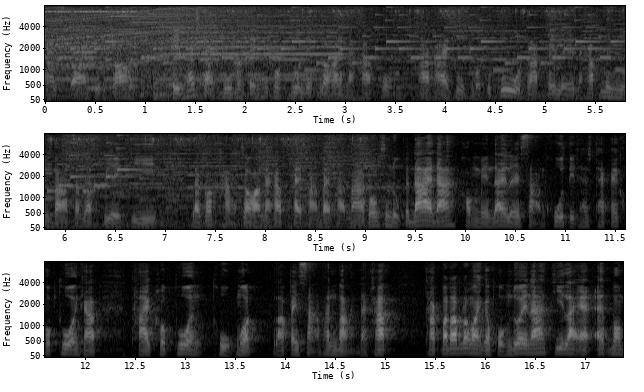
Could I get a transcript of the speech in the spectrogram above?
ทายสกอร์ถูกต้องติดแฮชแท็กบูมันเต็งให้ครบถ้วนเรียบร้อยนะครับผมถ้าทายถูกหมดทุกคู่รับไปเลยนะครับ10,000บาทสำหรับ VIP แล้วก็ขาจรนะครับใครผ่านไปผ่านมาร่วมสนุกกันได้นะคอมเมนต์ได้เลย 3 คู่ติดแฮชแท็กให้ครบถ้วนครับทายครบถ้วนถูกหมดรับไป 3,000 บาทนะครับ ทักมารับรางวัลกับผมด้วยนะที่ไลน์แอดแอดบอม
